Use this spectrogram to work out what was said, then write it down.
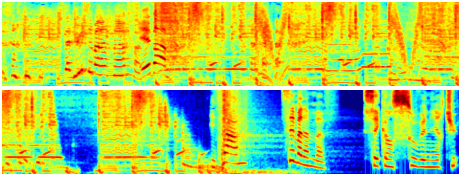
Salut, c'est Madame Meuf. Et bam Et bam C'est Madame Meuf. Qu'en souvenir, tu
